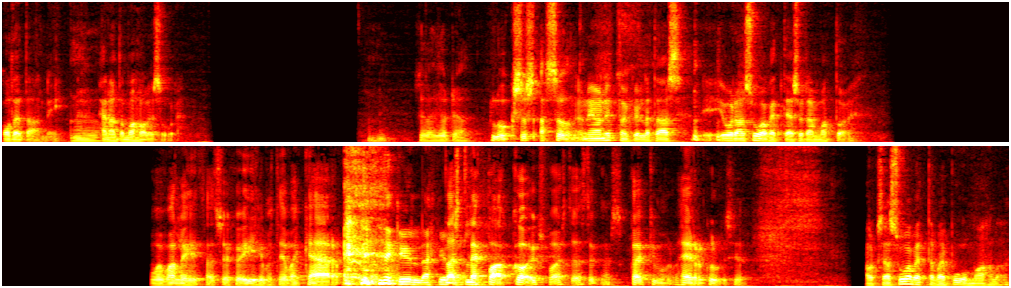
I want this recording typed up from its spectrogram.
otetaan niin. Joo. Hän antoi mahdollisuuden. Siellä jotain luksusasunto. No, niin on, nyt on kyllä taas, juodaan suovetta ja syödään matoja. Voi valita, että syökö ilmatien vai käärme. kyllä, kyllä. tai sitten lepakko on yksi vaihtoehto kanssa. Kaikki herkullisia. Haluatko sä suovetta vai puumahlaa?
